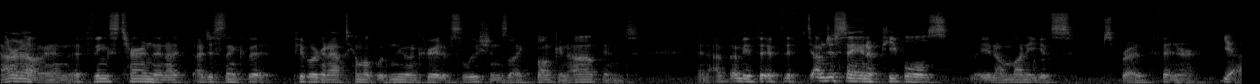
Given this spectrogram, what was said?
I don't know, man. If things turn, then I I just think that people are gonna have to come up with new and creative solutions like bunking up and and I, I mean if, if I'm just saying if people's you know money gets spread thinner Yeah.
